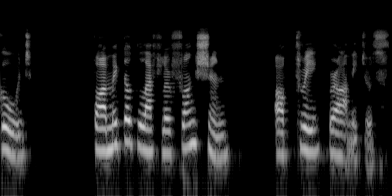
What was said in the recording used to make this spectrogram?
code for a Mittag-Leffler function of three parameters.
